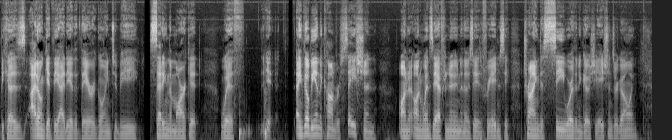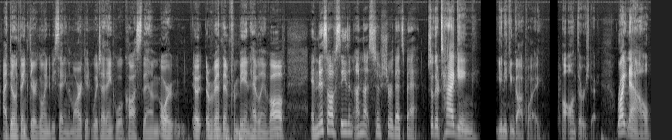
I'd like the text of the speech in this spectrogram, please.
because I don't get the idea that they are going to be setting the market with. I think they'll be in the conversation on on Wednesday afternoon in those days of free agency, trying to see where the negotiations are going. I don't think they're going to be setting the market, which I think will cost them or uh, prevent them from being heavily involved. And this offseason, I'm not so sure that's bad. So they're tagging Yannick Ngakoue uh, on Thursday. Right now,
